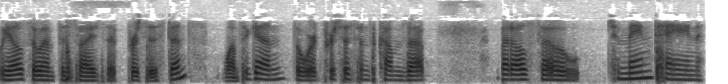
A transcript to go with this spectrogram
We also emphasize that persistence, once again, the word persistence comes up, but also to maintain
